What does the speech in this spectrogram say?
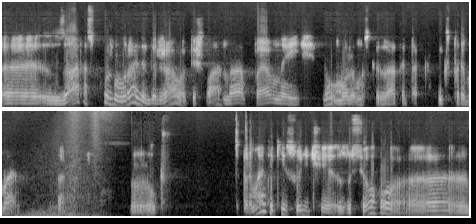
е, зараз в кожному разі держава пішла на певний, ну можемо сказати так, експеримент. Так. Експеримент, який, судячи з усього, е,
